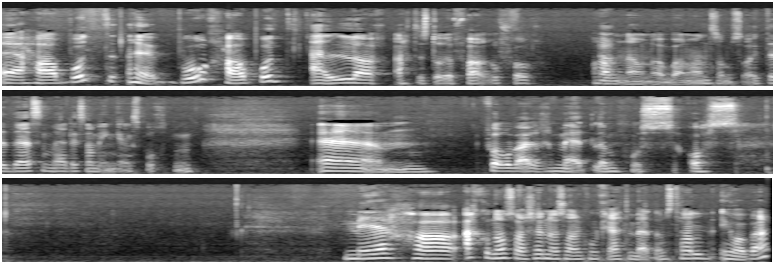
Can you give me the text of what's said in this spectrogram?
Eh, har bodd, eh, bor, har bodd, eller at det står i fare for havne under barnevernsomsorg. Det er det som er liksom inngangsporten um, for å være medlem hos oss. Vi har, Akkurat nå så har jeg ikke noen sånne konkrete medlemstall i hodet,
